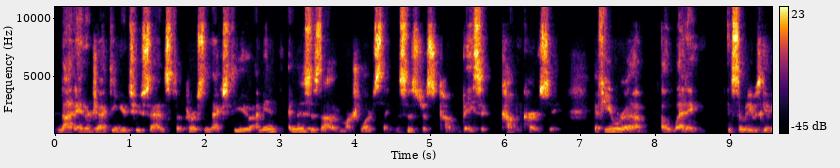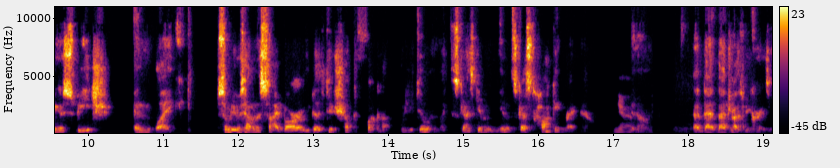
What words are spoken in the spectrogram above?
Not interjecting your two cents to the person next to you. I mean, and this is not like a martial arts thing. This is just com- basic common courtesy. If you were at a, a wedding and somebody was giving a speech and like somebody was having a sidebar, you'd be like, dude, shut the fuck up. What are you doing? Like this guy's giving, you know, this guy's talking right now. Yeah. You know, that, that, that drives me crazy.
